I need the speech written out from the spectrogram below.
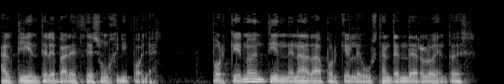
al cliente le parece es un gilipollas. Porque no entiende nada, porque le gusta entenderlo. Entonces,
